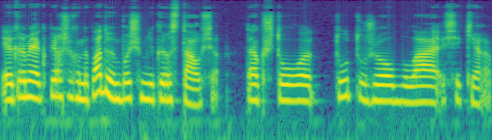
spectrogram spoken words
І акрамя як першага нападу ён больш не карыстаўся так што тут ужо была сякера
